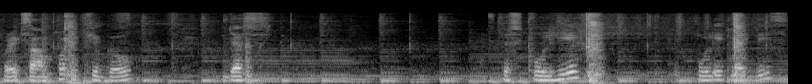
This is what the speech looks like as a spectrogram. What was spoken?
For example, if you go, just just pull here, pull it like this,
